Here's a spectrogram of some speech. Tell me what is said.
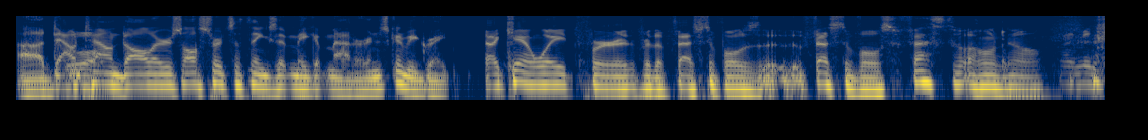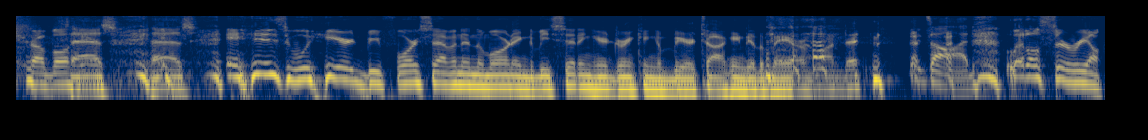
uh, downtown dollars, all sorts of things that make it matter, and it's going to be great. I can't wait for for the festivals. The festivals. Festival. Oh no, I'm in trouble. here. Taz, Taz. It is weird before seven in the morning to be sitting here drinking a beer, talking to the mayor of London. It's odd. little surreal.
